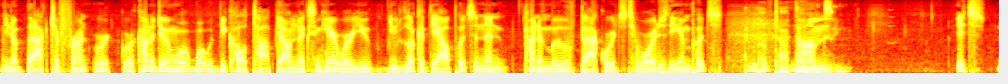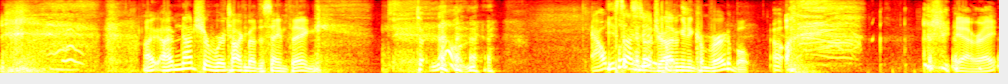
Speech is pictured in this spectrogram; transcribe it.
you know, back to front. We're we're kind of doing what, what would be called top down mixing here, where you you look at the outputs and then kind of move backwards towards the inputs. I love top-down Um, mixing. It's. I, I'm not sure we're talking about the same thing. No. Outputs, He's talking about inputs. driving in a convertible. Oh. yeah, right.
